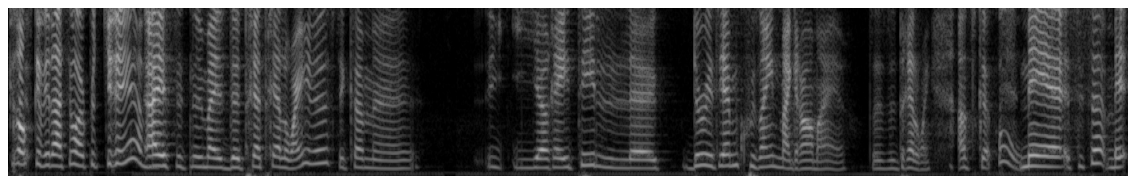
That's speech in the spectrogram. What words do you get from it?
Grosse révélation, un peu de crime! C'est de très très loin là. C'est comme euh, il- aurait été le deuxième cousin de ma grand-mère. C'est c'est très loin. En tout cas. Oh. Mais euh, c'est ça. Mais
